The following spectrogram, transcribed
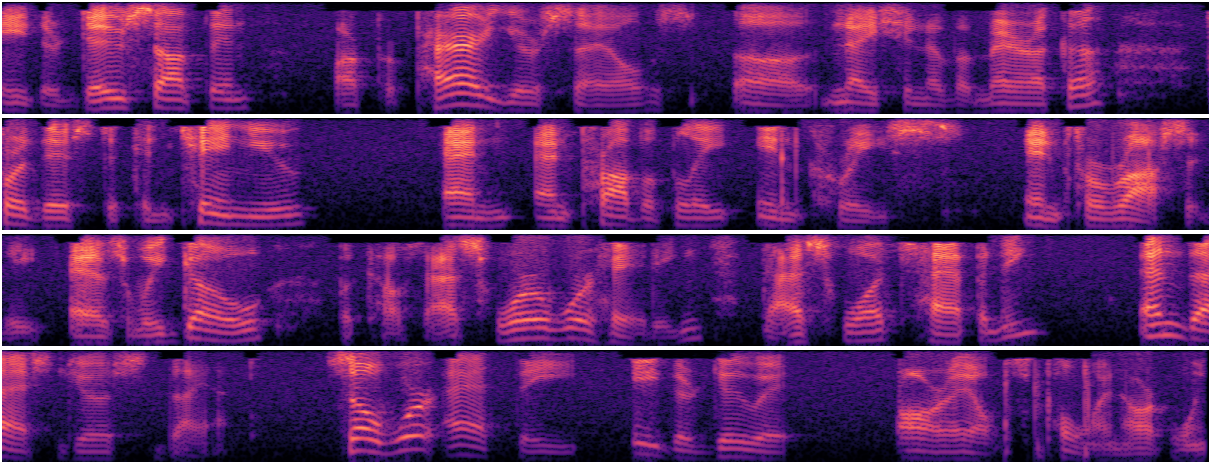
Either do something or prepare yourselves, uh, nation of America, for this to continue and and probably increase in ferocity as we go because that's where we're heading. That's what's happening. And that's just that. So we're at the either do it or else point, aren't we,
